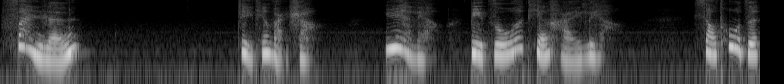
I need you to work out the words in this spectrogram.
饭人。这天晚上，月亮比昨天还亮。小兔子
